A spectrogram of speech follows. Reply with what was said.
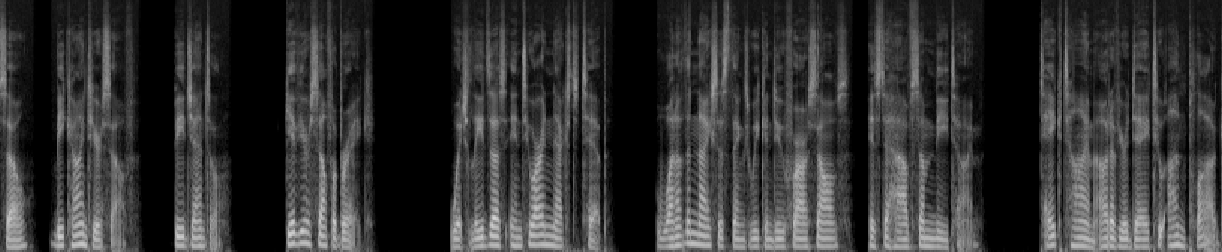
So, be kind to yourself. Be gentle. Give yourself a break which leads us into our next tip. One of the nicest things we can do for ourselves is to have some me time. Take time out of your day to unplug,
